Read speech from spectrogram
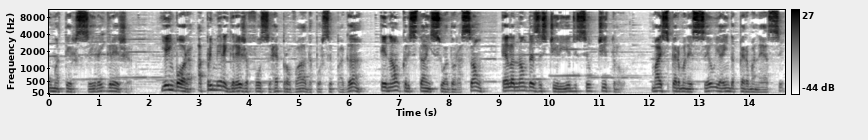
uma terceira igreja. E embora a primeira igreja fosse reprovada por ser pagã e não cristã em sua adoração, ela não desistiria de seu título, mas permaneceu e ainda permanece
